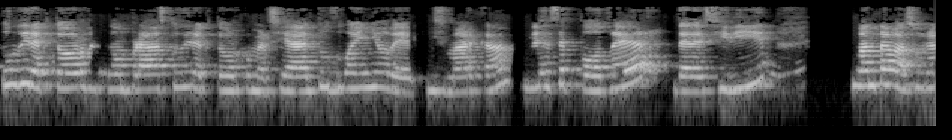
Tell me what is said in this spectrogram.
tu director de compras, tu director comercial, tu dueño de X marca, tienes ese poder de decidir cuánta basura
